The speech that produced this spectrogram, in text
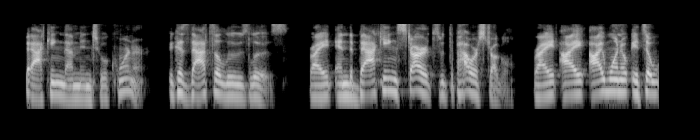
backing them into a corner because that's a lose-lose right? And the backing starts with the power struggle right i i want to it's a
